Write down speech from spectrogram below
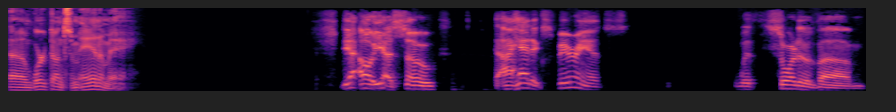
uh, worked on some anime. Yeah. Oh, yeah. So I had experience with sort of um,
